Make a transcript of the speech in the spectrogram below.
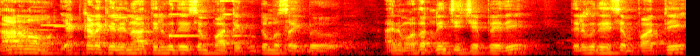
కారణం ఎక్కడికి వెళ్ళినా తెలుగుదేశం పార్టీ కుటుంబ సభ్యులు ఆయన మొదటి నుంచి చెప్పేది తెలుగుదేశం పార్టీ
